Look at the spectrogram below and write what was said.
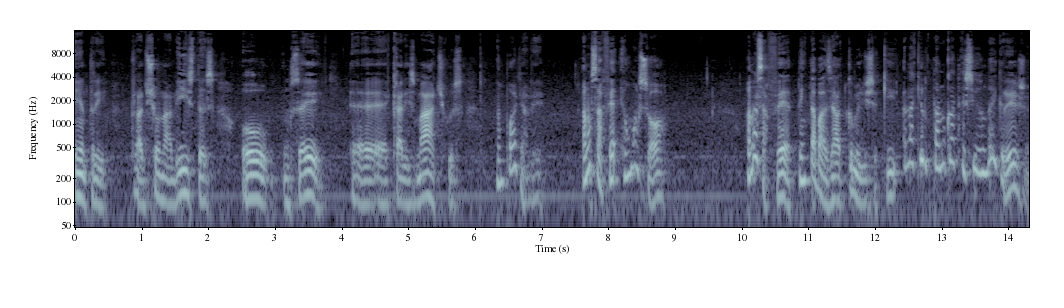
entre tradicionalistas ou, não sei, é, carismáticos. Não pode haver. A nossa fé é uma só. A nossa fé tem que estar baseada, como eu disse aqui, naquilo que está no catecismo da igreja.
